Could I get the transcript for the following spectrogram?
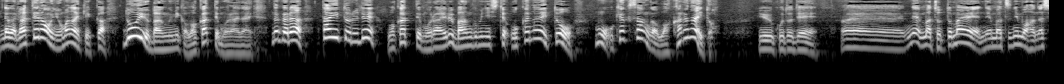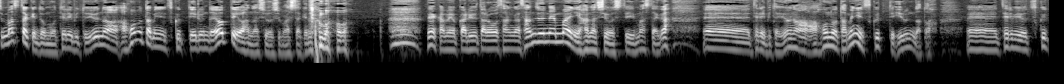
だからラテ欄を読まない結果どういう番組か分かってもらえないだからタイトルで分かってもらえる番組にしておかないともうお客さんが分からないということで。えーねまあ、ちょっと前年末にも話しましたけどもテレビというのはアホのために作っているんだよっていう話をしましたけども ね、亀岡龍太郎さんが30年前に話をしていましたが、えー、テレビというのはアホのために作っているんだと。えー、テレビを作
